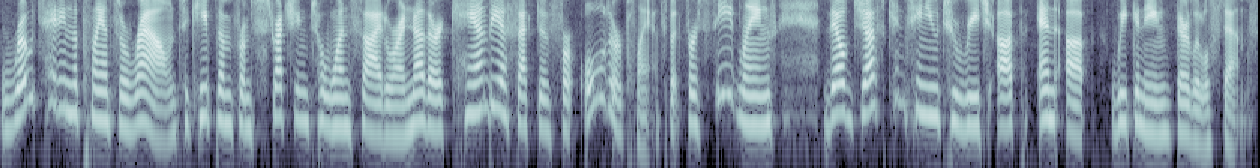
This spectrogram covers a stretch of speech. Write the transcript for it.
Rotating the plants around to keep them from stretching to one side or another can be effective for older plants, but for seedlings, they'll just continue to reach up and up weakening their little stems.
